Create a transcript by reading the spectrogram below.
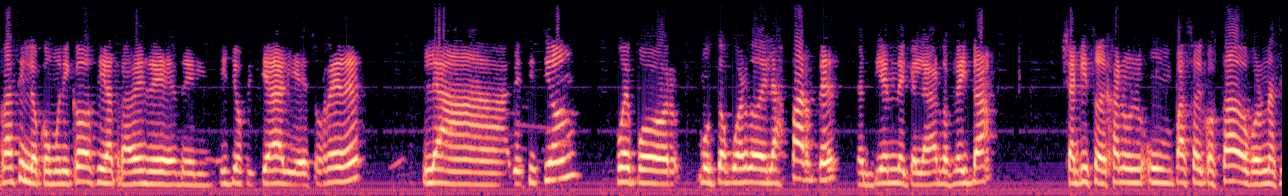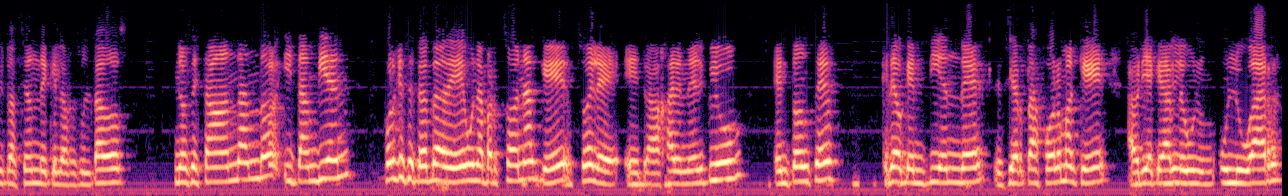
Racing lo comunicó sí, a través del sitio oficial y de sus redes, la decisión fue por mutuo acuerdo de las partes, se entiende que el Lagarto Fleita ya quiso dejar un, paso al costado por una situación de que los resultados no se estaban dando y también porque se trata de una persona que suele eh, trabajar en el club, entonces creo que entiende de cierta forma que habría que darle un, lugar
